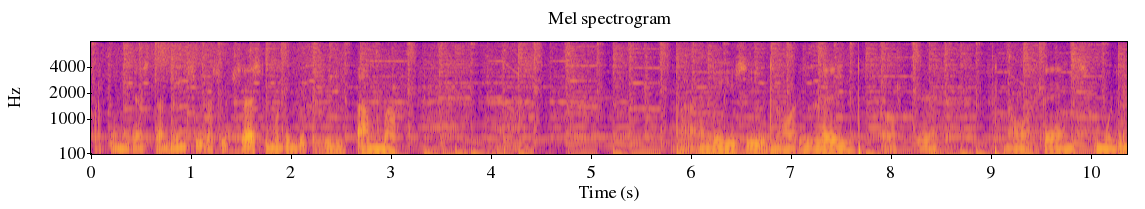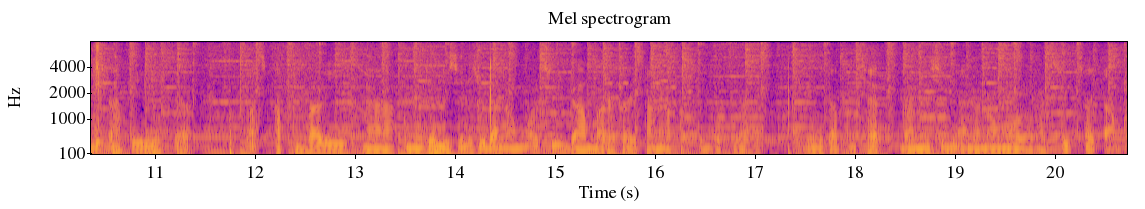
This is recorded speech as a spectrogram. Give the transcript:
seperti ini guys dan ini sudah sukses kemudian kita pilih tambah. Nah, nah and you see no relay oke okay. no thanks. Kemudian kita pilih ke WhatsApp kembali. Nah kemudian di sini sudah nongol si gambar Saitama tersebut ya. Jadi kita pencet dan di sini ada nongol ya si Saitama.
